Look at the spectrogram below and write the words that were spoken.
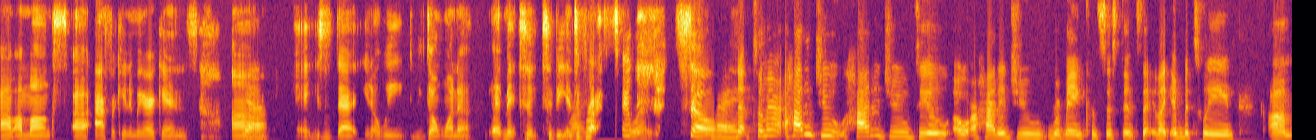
um, amongst uh, African Americans. Um, yeah. Mm-hmm. That you know we, we don't want to admit to, to being right. depressed. right. So, right. Now, Tamara, how did you how did you deal or how did you remain consistent? Like in between, um,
